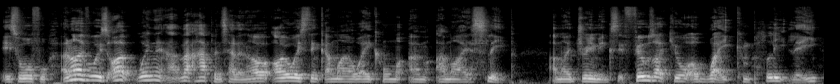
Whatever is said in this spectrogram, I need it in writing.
it's awful. And I've always, I, when that happens, Helen, I, I, always think, am I awake or am, am I asleep? Am I dreaming? Because it feels like you're awake completely,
